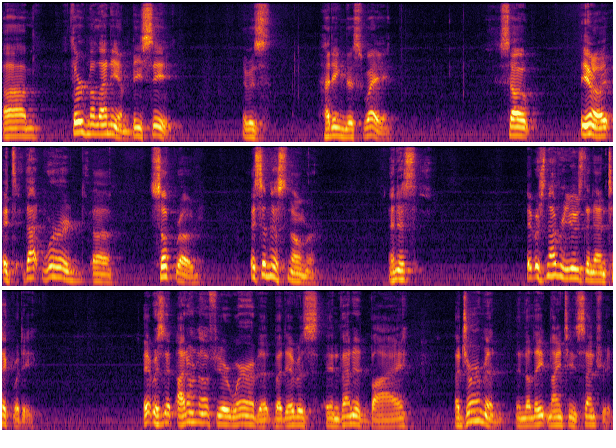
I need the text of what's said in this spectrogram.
um, third millennium BC. It was heading this way. So, you know, it's that word, uh, Silk Road, it's a misnomer. And it's, it was never used in antiquity. It was, I don't know if you're aware of it, but it was invented by a German in the late 19th century.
